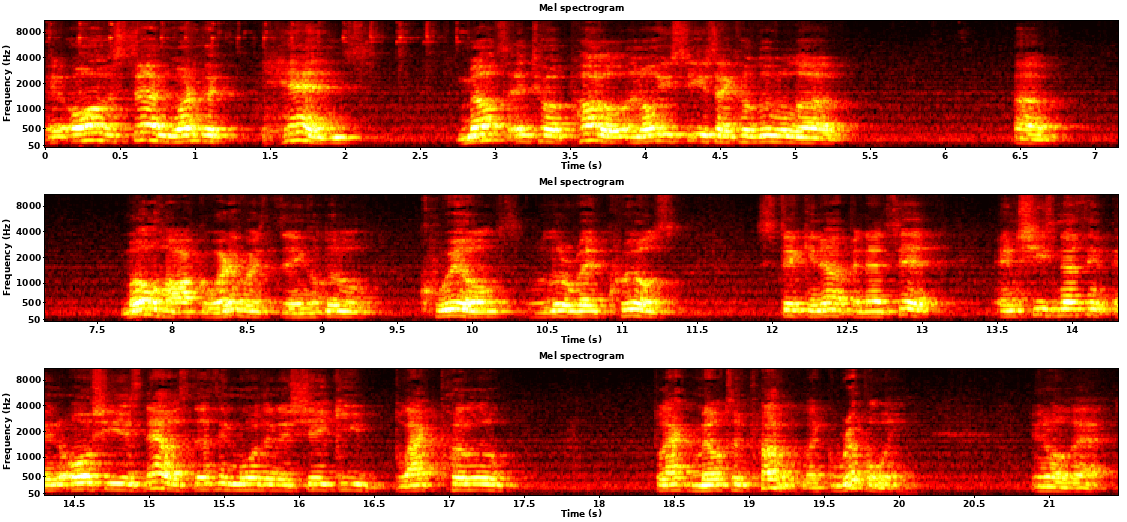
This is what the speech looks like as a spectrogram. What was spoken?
and all of a sudden one of the hens melts into a puddle, and all you see is like a little uh, uh, mohawk or whatever thing, a little quills, little red quills sticking up, and that's it. And she's nothing, and all she is now is nothing more than a shaky black puddle, black melted puddle, like rippling, and all that.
